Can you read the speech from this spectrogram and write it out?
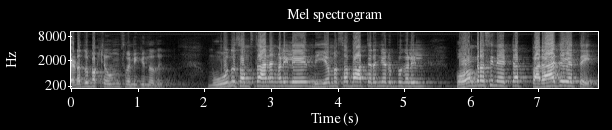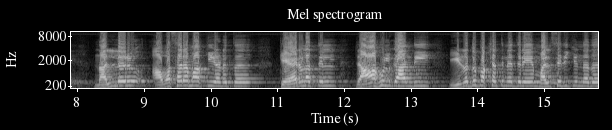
ഇടതുപക്ഷവും ശ്രമിക്കുന്നത്. മൂന്ന് സംസ്ഥാനങ്ങളിലെ നിയമസഭാ തിരഞ്ഞെടുപ്പുകളിൽ കോൺഗ്രസിനേറ്റ പരാജയത്തെ നല്ലൊരു അവസരമാക്കിയെടുത്ത് കേരളത്തിൽ രാഹുൽ ഗാന്ധി ഇടതുപക്ഷത്തിനെതിരെ മത്സരിക്കുന്നത്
